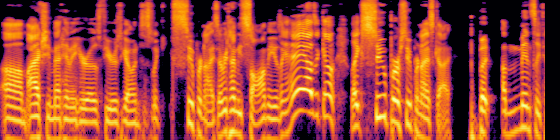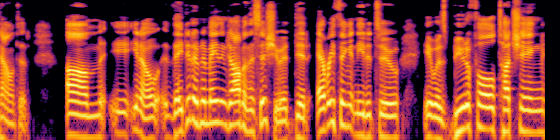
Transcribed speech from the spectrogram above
Um, I actually met him at Heroes a few years ago and just like super nice. Every time he saw me, he was like, Hey, how's it going? Like super, super nice guy, but immensely talented. Um, you know, they did an amazing job on this issue. It did everything it needed to. It was beautiful, touching.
